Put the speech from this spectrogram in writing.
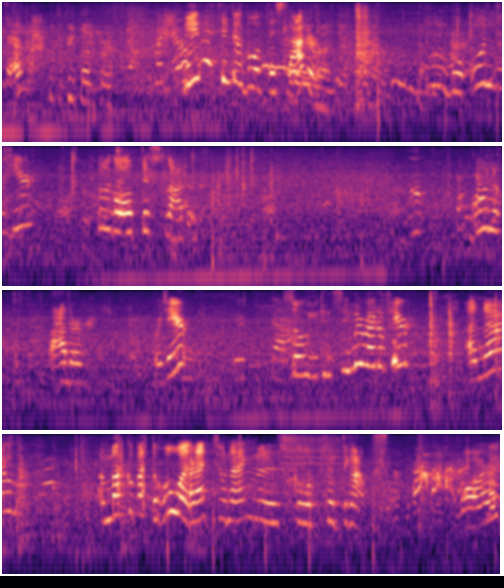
step. Maybe I think I'll go up this ladder. I'm gonna go under here. I'm gonna go up this ladder. I'm going up the ladder. Right here. So you can see me right up here. And now I'm back up at the hole. Alright, so now I'm gonna go up something else. Alright,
